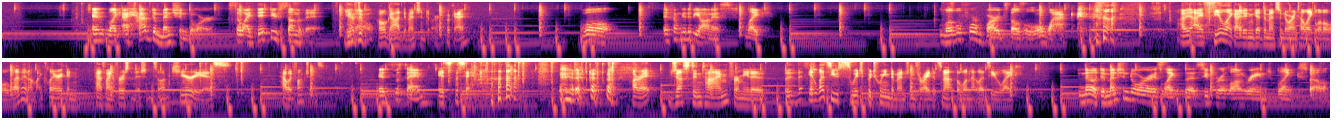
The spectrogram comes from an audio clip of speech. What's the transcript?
and like I have Dimension Door, so I did do some of it. You have to. Oh god, Dimension Door. Okay. Well, if I'm gonna be honest, like level four bard spells a little whack. I, I feel like I didn't get Dimension Door until like level 11 on my cleric in Pathfinder First Edition, so I'm curious how it functions. it's the same. It's the same. All right, just in time for me to. It lets you switch between dimensions, right? It's not the one that lets you like. no, Dimension Door is like the super long range blank spell.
